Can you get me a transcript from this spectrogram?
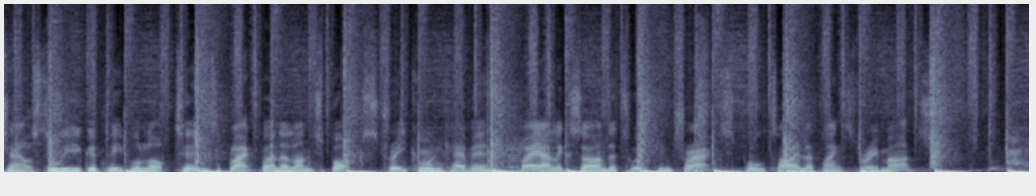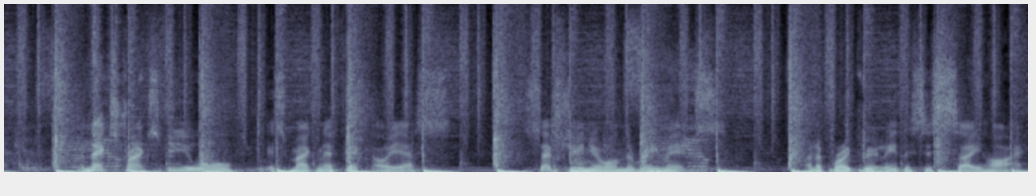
shouts to all you good people locked in. To Blackburner Lunchbox, Treacle and Kevin, Bay Alexander tweaking tracks, Paul Tyler, thanks very much. The next track's for you all. It's Magnific, oh yes. Seb Jr. on the remix. And appropriately, this is Say Hi.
